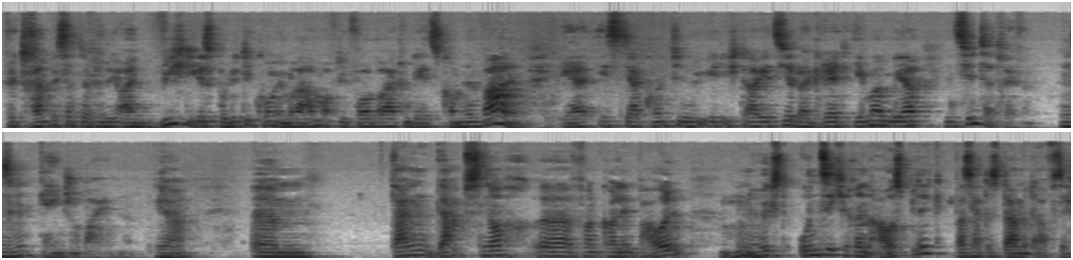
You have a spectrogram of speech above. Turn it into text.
für Trump ist das natürlich ein wichtiges Politikum im Rahmen auf die Vorbereitung der jetzt kommenden Wahlen. Er ist ja kontinuierlich da jetzt hier, da gerät immer mehr ins Hintertreffen mhm. gegen Joe Biden. Ne? Ja, ähm, dann gab es noch äh, von Colin Powell mhm. einen höchst unsicheren Ausblick. Was ja. hat es damit auf sich?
